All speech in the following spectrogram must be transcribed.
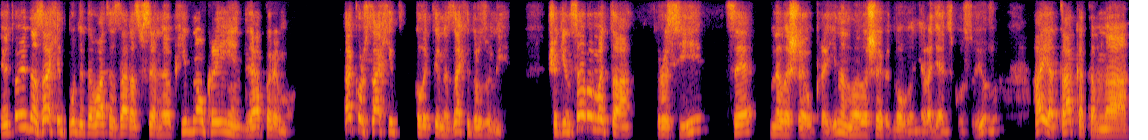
і відповідно Захід буде давати зараз все необхідне Україні для перемоги. Також Захід, колективний Захід розуміє, що кінцева мета Росії це не лише Україна, не лише відновлення Радянського Союзу, а й атака там на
